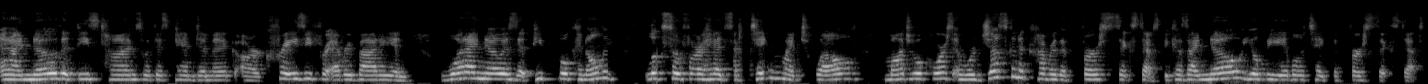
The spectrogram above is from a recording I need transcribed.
and i know that these times with this pandemic are crazy for everybody. And what i know is that people can only look so far ahead. So i've taken my 12 module course and we're just going to cover the first six steps because i know you'll be able to take the first six steps.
